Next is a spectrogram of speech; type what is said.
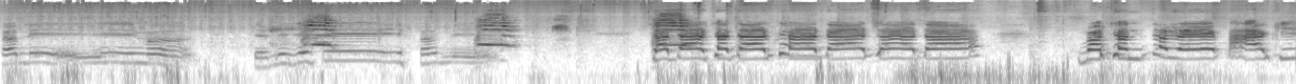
হবে মন। চলে যেতে হবে। সদা সদা সদা সদা বসন্তরে পাখি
